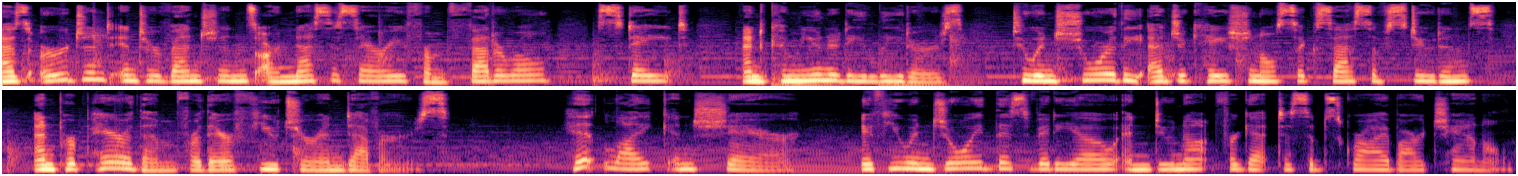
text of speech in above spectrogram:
as urgent interventions are necessary from federal, state, and community leaders to ensure the educational success of students and prepare them for their future endeavors. Hit like and share if you enjoyed this video and do not forget to subscribe our channel.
